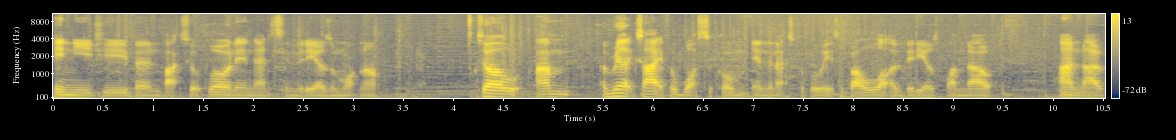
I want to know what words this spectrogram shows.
in YouTube and back to uploading, editing videos and whatnot. So I'm I'm really excited for what's to come in the next couple of weeks. I've got a lot of videos planned out, and I've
